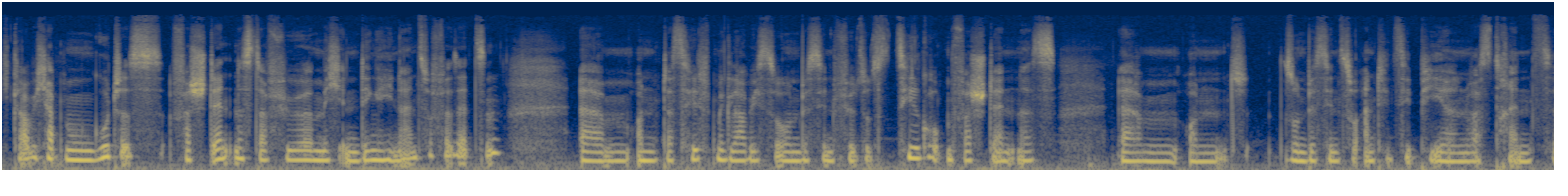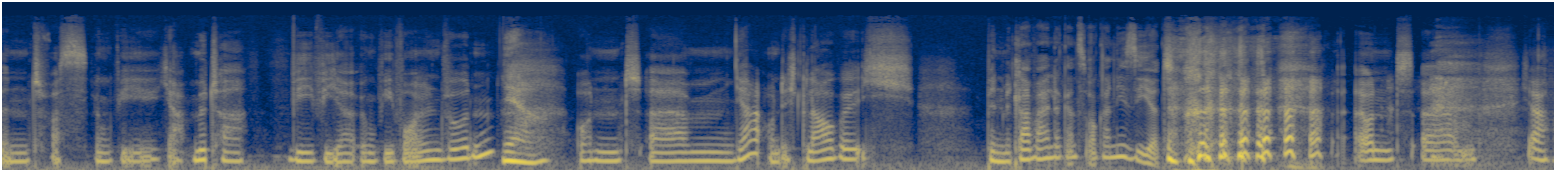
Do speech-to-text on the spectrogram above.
ich glaube, ich habe ein gutes Verständnis dafür, mich in Dinge hineinzuversetzen. Ähm, und das hilft mir, glaube ich, so ein bisschen für so das Zielgruppenverständnis ähm, und so ein bisschen zu antizipieren, was Trends sind, was irgendwie, ja, Mütter wie wir irgendwie wollen würden. Ja. Und ähm, ja, und ich glaube, ich bin mittlerweile ganz organisiert. und ähm, ja,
